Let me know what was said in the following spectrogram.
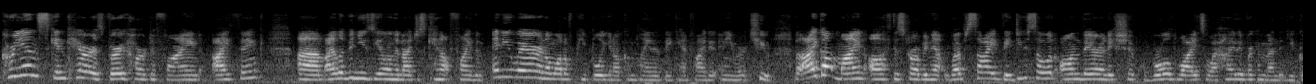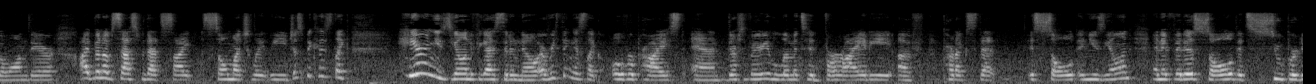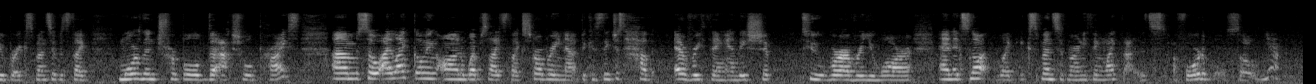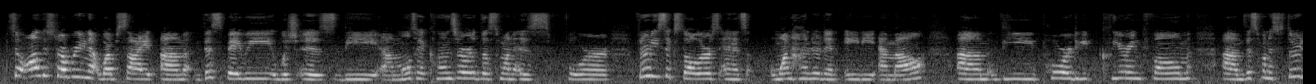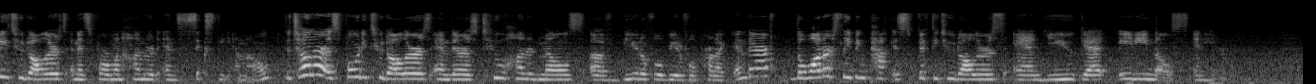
Korean skincare is very hard to find, I think. Um, I live in New Zealand and I just cannot find them anywhere and a lot of people, you know, complain that they can't find it anywhere too. But I got mine off the Strawberry Net website. They do sell it on there and they ship worldwide, so I highly recommend that you go on there. I've been obsessed with that site so much lately just because, like, here in New Zealand, if you guys didn't know, everything is like overpriced and there's a very limited variety of products that is sold in New Zealand. And if it is sold it's super duper expensive. It's like more than triple the actual price. Um, so I like going on websites like Strawberry Net because they just have everything and they ship to wherever you are. And it's not like expensive or anything like that. It's affordable. So yeah so on the Strawberry Net website, um, this baby, which is the uh, multi-cleanser, this one is for $36 and it's 180 ml. Um, the Pore Deep Clearing Foam, um, this one is $32 and it's for 160 ml. The toner is $42 and there's 200 mils of beautiful, beautiful product in there. The Water Sleeping Pack is $52 and you get 80 mils in here.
